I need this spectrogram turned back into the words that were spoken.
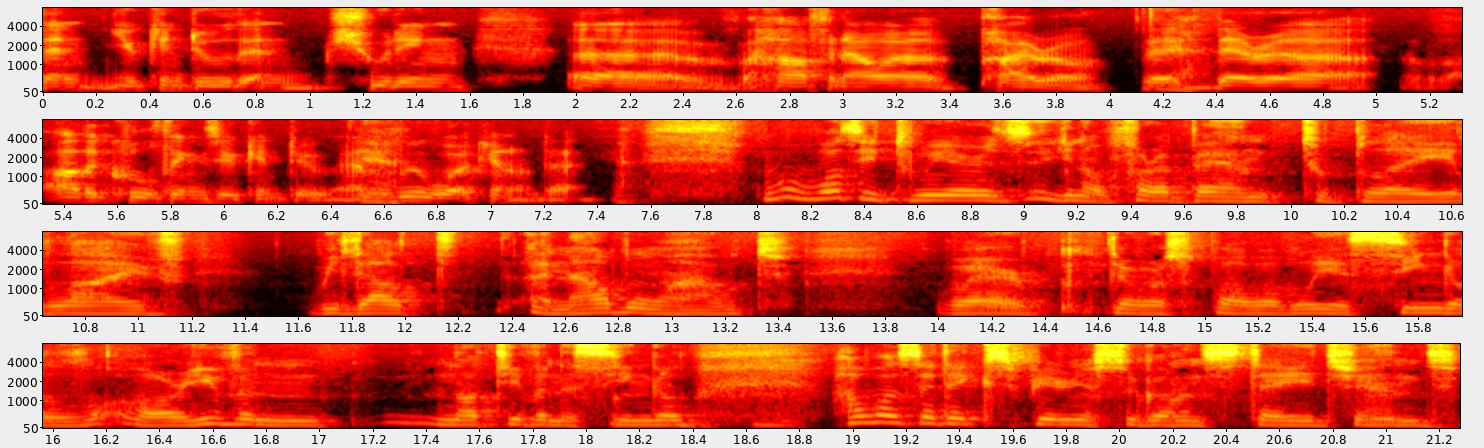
than you can do than shooting uh, half an hour pyro there, Yeah. there are other cool things you can do and Yeah. we're working on that Was it weird, you know, for a band to play live without an album out? Where there was probably a single or even not even a single. How was that experience to go on stage and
